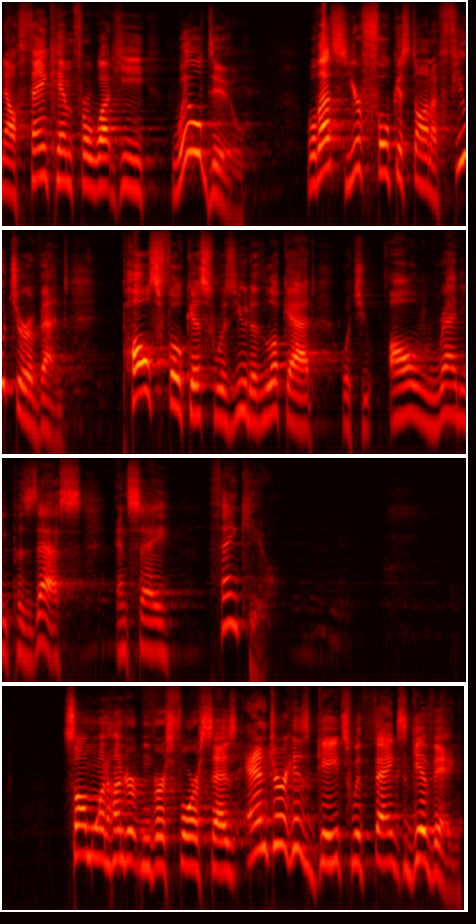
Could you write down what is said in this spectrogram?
now thank him for what he will do. Well, that's you're focused on a future event. Paul's focus was you to look at what you already possess and say, Thank you. Psalm 100 and verse 4 says, Enter his gates with thanksgiving,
